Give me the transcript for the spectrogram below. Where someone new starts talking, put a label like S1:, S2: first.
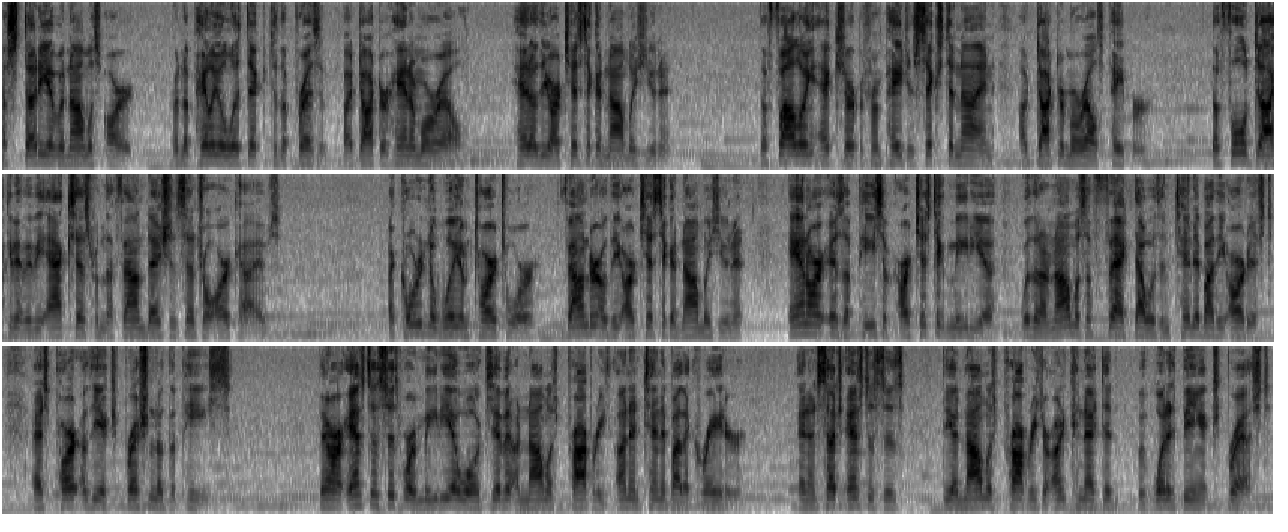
S1: A Study of Anomalous Art, From the Paleolithic to the Present by Dr. Hannah Morell, Head of the Artistic Anomalies Unit. The following excerpt is from pages 6 to 9 of Dr. Morell's paper. The full document may be accessed from the Foundation Central Archives. According to William Tartor, founder of the Artistic Anomalies Unit, Anart is a piece of artistic media with an anomalous effect that was intended by the artist as part of the expression of the piece. There are instances where media will exhibit anomalous properties unintended by the creator, and in such instances, the anomalous properties are unconnected with what is being expressed.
